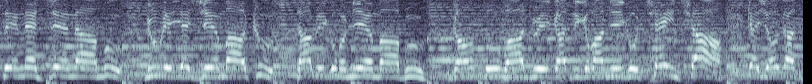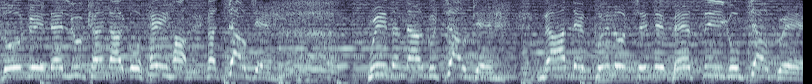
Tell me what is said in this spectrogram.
စင်တဲ့ကျင်နာမှုလူတွေရဲ့ရင်မာအခုဒါတွေကိုမမြင်ပါဘူးအကောင်းဆိုပါတွေကဒီကမ္ဘာမြေကိုချိန်ချကက်ယောဂဇိုးတွေနဲ့လူခန္ဓာကိုဟိမ့်ဟောက်ငါကြောက်တယ်ဝေဒနာကိုကြောက်တယ်နားလည်းခွင်းလို့ချင်းနဲ့ဘယ်စီကိုပြောက်ွယ်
